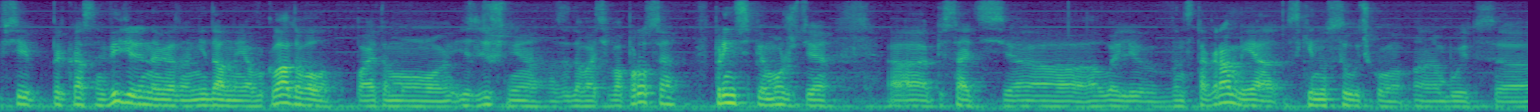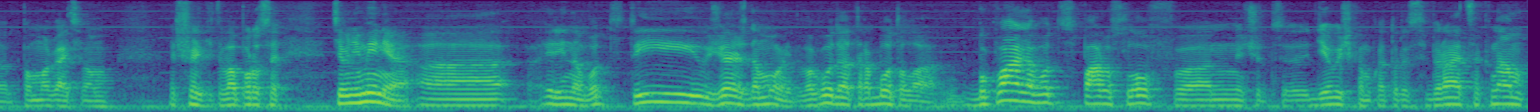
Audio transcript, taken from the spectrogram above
все прекрасно видели, наверное, недавно я выкладывал, поэтому излишне задавать вопросы. В принципе, можете э, писать э, Лейли в Инстаграм, я скину ссылочку, она будет э, помогать вам решать какие-то вопросы. Тем не менее, э, Ирина, вот ты уезжаешь домой, два года отработала. Буквально вот пару слов э, значит, девочкам, которые собираются к нам,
